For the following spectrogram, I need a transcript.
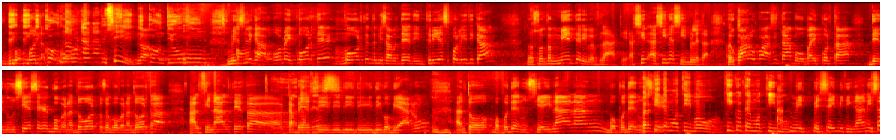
De, de, de, de, sim, de conte um... Me explicar, o corte, corte, também sabe ter em três política, nós somos meter e vlaque. Assim, assim é simples, tá? O qual o passo tá, vai portar denúncia se o governador, porque o governador tá, al final tá cabeça de, de, de, de governo, então, vou poder denunciar e não, vou poder denunciar... Para que tem motivo? Que que tem motivo? Me, me sei me tinha isso,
